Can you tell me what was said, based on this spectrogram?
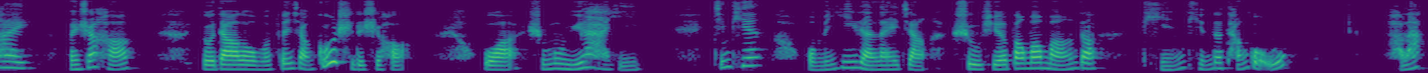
嗨，晚上好！又到了我们分享故事的时候，我是木鱼阿姨。今天我们依然来讲数学帮帮忙的甜甜的糖果屋。好啦，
